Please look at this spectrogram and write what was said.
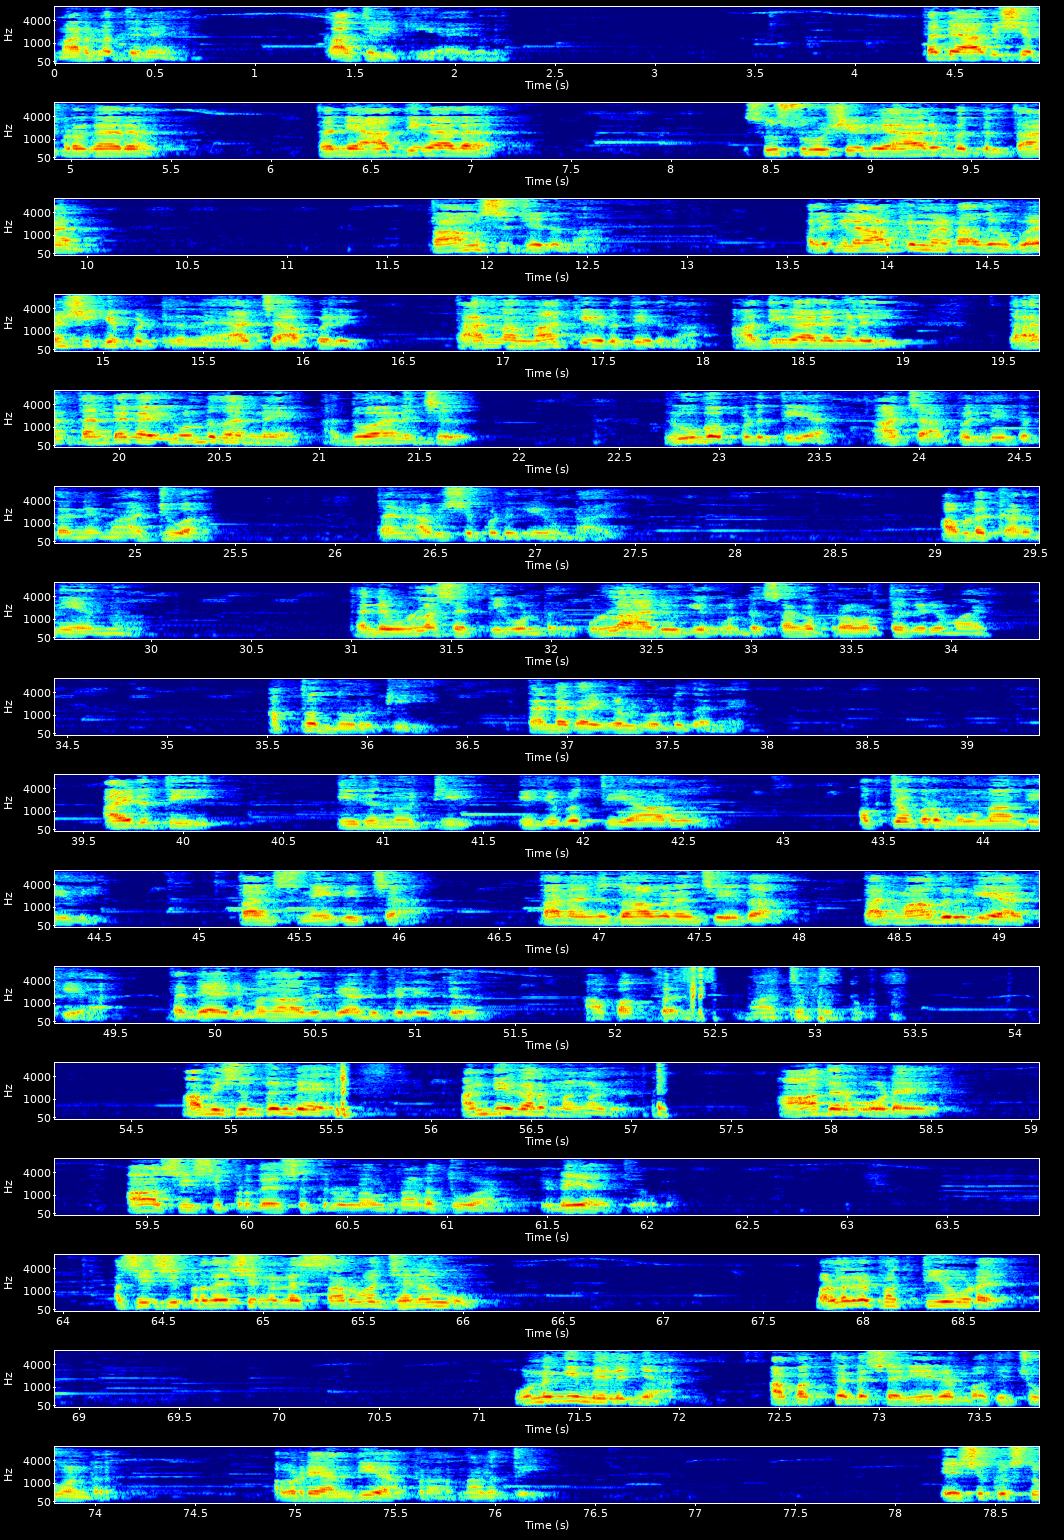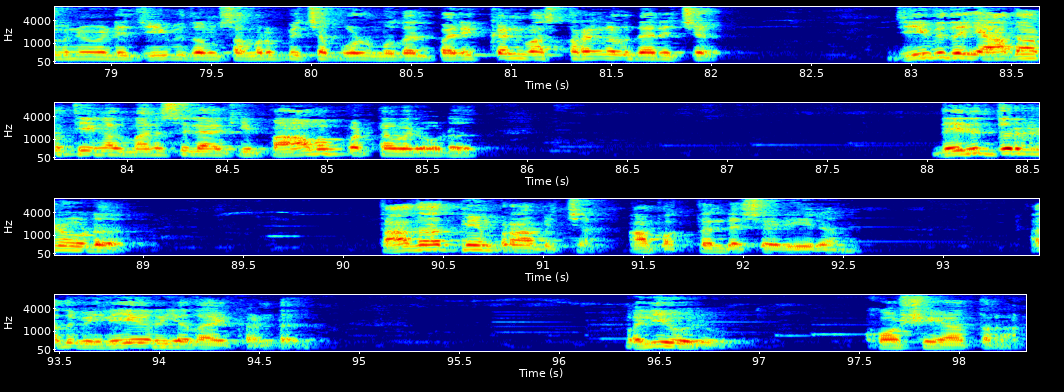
മരണത്തിനെ കാത്തിരിക്കുകയായിരുന്നു. തന്റെ ആവശ്യപ്രകാരം തന്റെ ആദ്യകാല ശുശ്രൂഷയുടെ ആരംഭത്തിൽ താൻ താമസിച്ചിരുന്ന അല്ലെങ്കിൽ ആർക്കും വേണ്ട അത് ഉപേക്ഷിക്കപ്പെട്ടിരുന്ന ആ ചാപ്പലിൽ താൻ നന്നാക്കിയെടുത്തിരുന്ന ആദ്യകാലങ്ങളിൽ താൻ തന്റെ കൈകൊണ്ട് തന്നെ അധ്വാനിച്ച് രൂപപ്പെടുത്തിയ ആ ചാപ്പലിലേക്ക് തന്നെ മാറ്റുവാൻ താൻ ആവശ്യപ്പെടുകയുണ്ടായി. അവിടെ കടന്നു തന്റെ ഉള്ള ശക്തി കൊണ്ട് ഉള്ള ആരോഗ്യം കൊണ്ട് സഹപ്രവർത്തകരുമായി അപ്പം നുറുക്കി തന്റെ കൈകൾ കൊണ്ട് തന്നെ. ആയിരത്തി ഇരുന്നൂറ്റി ഇരുപത്തിയാറ് ഒക്ടോബർ മൂന്നാം തീയതി താൻ സ്നേഹിച്ച താൻ അനുധാവനം ചെയ്ത താൻ മാതൃകയാക്കിയ തന്റെ അരുമനാഥന്റെ അടുക്കലേക്ക് ആ ഭക്തൻ മാറ്റപ്പെട്ടു. ആ വിശുദ്ധന്റെ അന്ത്യകർമ്മങ്ങൾ ആദരവോടെ അസീസി പ്രദേശത്തിലുള്ളവർ നടത്തുവാൻ ഇടയായി തീർന്നു അസീസി പ്രദേശങ്ങളിലെ സർവജനവും വളരെ ഭക്തിയോടെ ഉണങ്ങി മെലിഞ്ഞ ആ ഭക്തന്റെ ശരീരം വഹിച്ചുകൊണ്ട് അവരുടെ അന്ത്യയാത്ര നടത്തി. യേശുക്രിസ്തുവിനു വേണ്ടി ജീവിതം സമർപ്പിച്ചപ്പോൾ മുതൽ പരിക്കൻ വസ്ത്രങ്ങൾ ധരിച്ച് ജീവിത യാഥാർത്ഥ്യങ്ങൾ മനസ്സിലാക്കി പാവപ്പെട്ടവരോട് ദരിദ്രരോട് താതാത്മ്യം പ്രാപിച്ച ആ ഭക്തന്റെ ശരീരം അത് വിലയേറിയതായി കണ്ട് വലിയൊരു ഘോഷയാത്ര.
